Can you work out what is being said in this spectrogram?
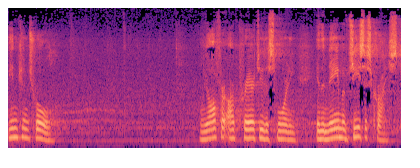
in control. We offer our prayer to you this morning in the name of Jesus Christ,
